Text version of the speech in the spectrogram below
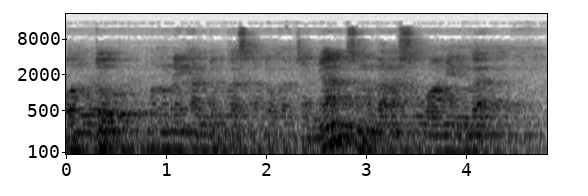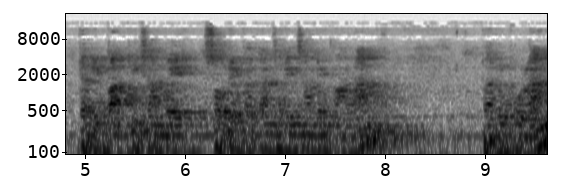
untuk menunaikan tugas kerjanya sementara suami juga dari pagi sampai sore bahkan sering sampai malam baru pulang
